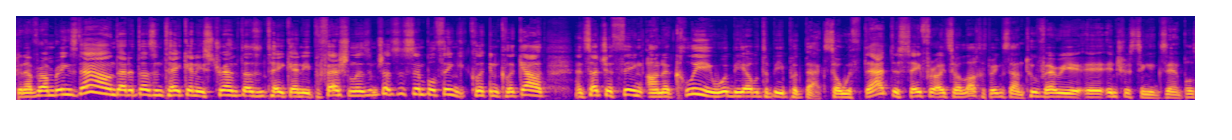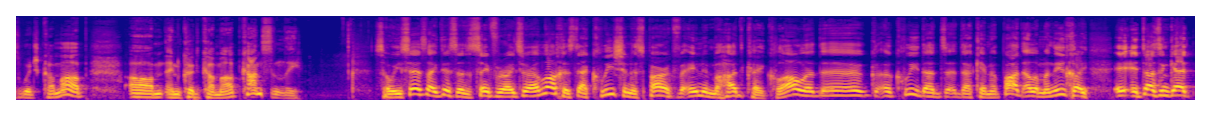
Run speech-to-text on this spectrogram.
and Avram brings down that it doesn't take any strength, doesn't take any professionalism. Just a simple thing. You click and click out, and such a thing on a kli would be able to be put back. So with that, the Sefer Eitzalach brings down two very uh, interesting examples which come up um, and could come up constantly. So he says like this as a Sefer Yitzhar Allah is that Klishan is parak ve'enim mahad kai klal the kli that that came apart elamanichai it doesn't get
